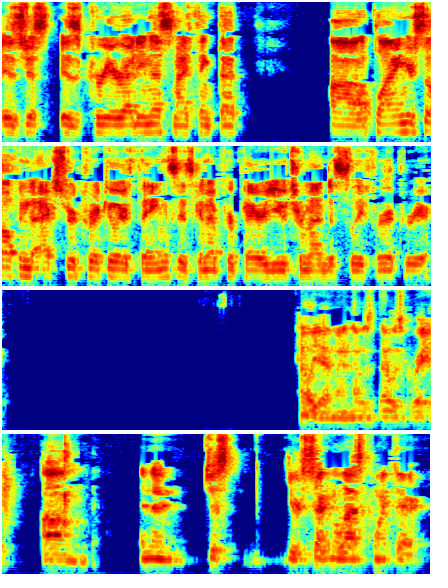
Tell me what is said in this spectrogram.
is just is career readiness. And I think that uh, applying yourself into extracurricular things is going to prepare you tremendously for a career. Hell yeah, man. That was that was great. Um, and then just your second to last point there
